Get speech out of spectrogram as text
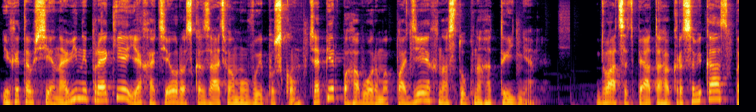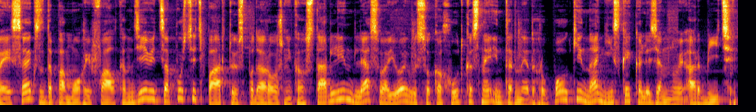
І гэта ўсе навіны, пра якія я хацеў расказаць вам у выпуску. Цяпер пагаворым аб падзеях наступнага тыдня. 25 красавіка SpaceX з дапамогай Falалcon 9 запусціць партыю спадарожнікаў Starлін для сваёй высокахуткаснай інтэрнэт-групоўкі на нізкай калязямной арбіце.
